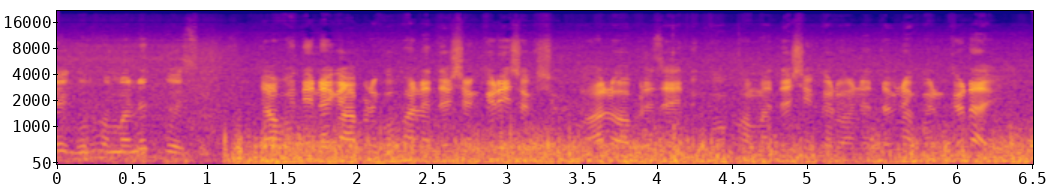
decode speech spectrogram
એ ગુફામાં નથી પહોંચ્યું. ત્યાં સુધી નહીં કે આપણે ગુફાના દર્શન કરી શકશું. તો હાલો આપણે જઈએ તો ગુફામાં દર્શન કરવા અને તમને પણ કરાવી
